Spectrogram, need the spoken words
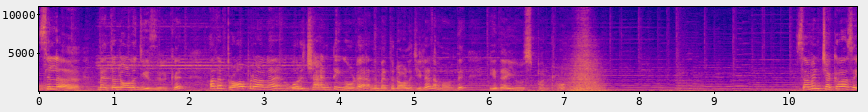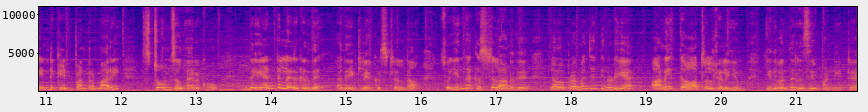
சில மெத்தடாலஜிஸ் இருக்குது அதை ப்ராப்பரான ஒரு சாண்டிங்கோட அந்த மெத்தடாலஜியில் நம்ம வந்து இதை யூஸ் பண்ணுறோம் செவன் சக்ராஸை இண்டிகேட் பண்ணுற மாதிரி ஸ்டோன்ஸ் எல்லாம் இருக்கும். இந்த எண்டில் இருக்கிறது அதே கிளியர் கிறிஸ்டல் தான். ஸோ இந்த கிறிஸ்டலானது நம்ம பிரபஞ்சத்தினுடைய அனைத்து ஆற்றல்களையும் இது வந்து ரிசீவ் பண்ணிட்டு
